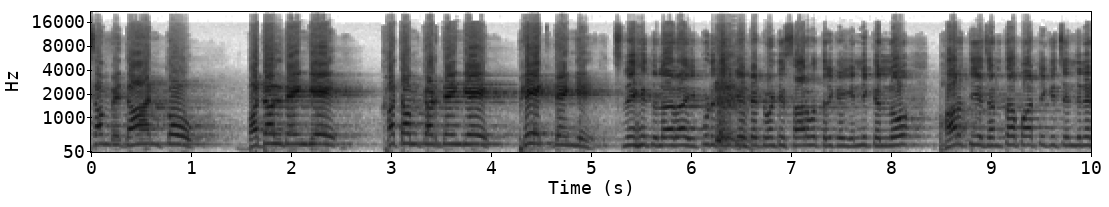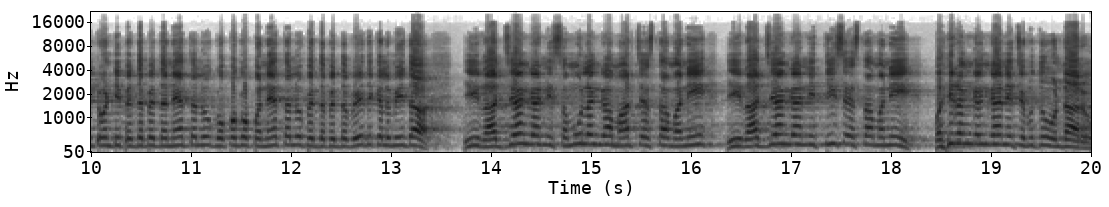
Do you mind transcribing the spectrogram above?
संविधान को बदल देंगे खत्म कर देंगे फेंक देंगे స్నేహితులారా ఇప్పుడు జరిగేటటువంటి సార్వత్రిక ఎన్నికల్లో భారతీయ జనతా పార్టీకి చెందినటువంటి పెద్ద పెద్ద నేతలు గొప్ప గొప్ప నేతలు పెద్ద పెద్ద వేదికల మీద ఈ రాజ్యాంగాన్ని సమూలంగా మార్చేస్తామని ఈ రాజ్యాంగాన్ని తీసేస్తామని బహిరంగంగానే చెబుతూ ఉన్నారు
